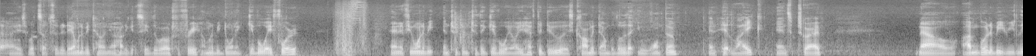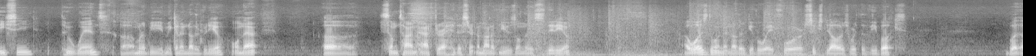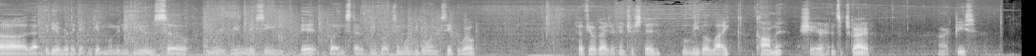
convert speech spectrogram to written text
Guys, what's up? So today I'm going to be telling you how to get Save the World for free. I'm going to be doing a giveaway for it. And if you want to be entered into the giveaway, all you have to do is comment down below that you want them. And hit like and subscribe. Now, I'm going to be releasing who wins. Uh, I'm going to be making another video on that. Uh, sometime after I hit a certain amount of views on this video. I was doing another giveaway for $60 worth of V-Bucks. But uh, that video really didn't get many views, so I'm re-releasing it, but instead of V-Bucks, I'm going to be doing Save the World. So if you guys are interested, leave a like, comment, share, and subscribe. Alright, peace.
